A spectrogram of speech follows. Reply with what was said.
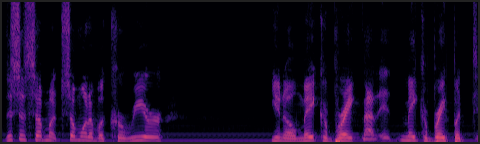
this is somewhat somewhat of a career, you know, make or break, not make or break, but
